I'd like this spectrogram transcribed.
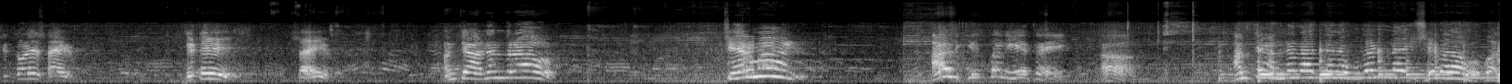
चितोळे साहेब हिटे साहेब आमचे आनंदराव चेअरमन आज कीर्तन हेच आहे. हा. आमच्या अन्नदात्याला उदंड आयुष्य मिळावं हो, बस.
